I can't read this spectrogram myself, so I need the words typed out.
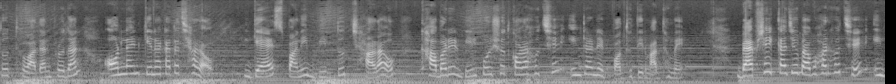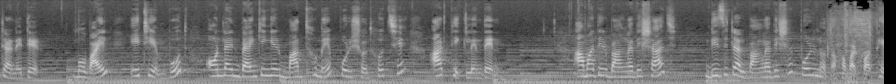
তথ্য আদান প্রদান অনলাইন কেনাকাটা ছাড়াও। গ্যাস, পানি, বিদ্যুৎ ছাড়াও খাবারের বিল পরিশোধ করা হচ্ছে ইন্টারনেট পদ্ধতির মাধ্যমে। ব্যবসায়িক কাজেও ব্যবহার হচ্ছে ইন্টারনেটের মোবাইল, এটিএম বুথ অনলাইন ব্যাংকিংয়ের মাধ্যমে পরিশোধ হচ্ছে আর্থিক লেনদেন। আমাদের বাংলাদেশ আজ ডিজিটাল বাংলাদেশে পরিণত হবার পথে।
